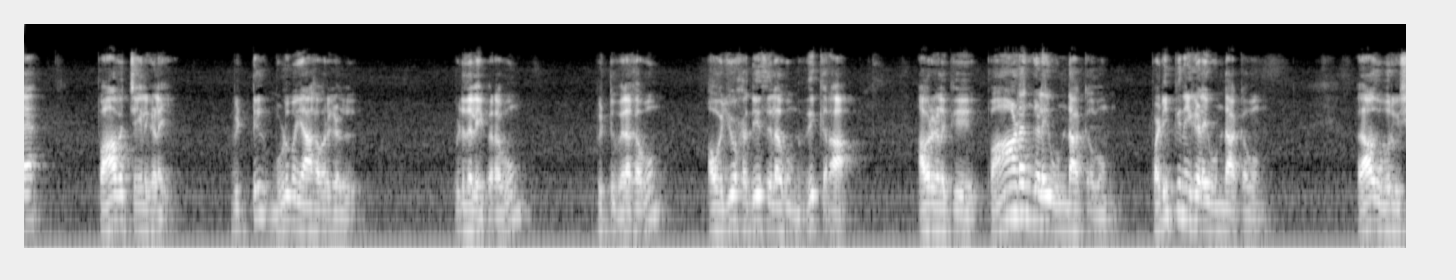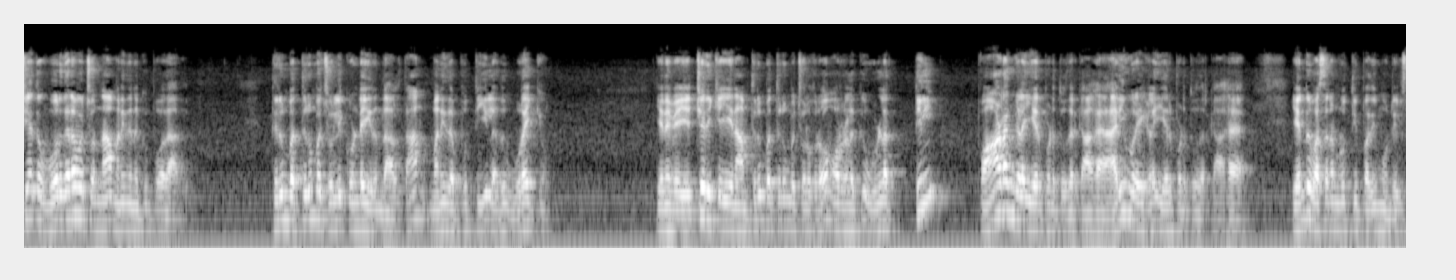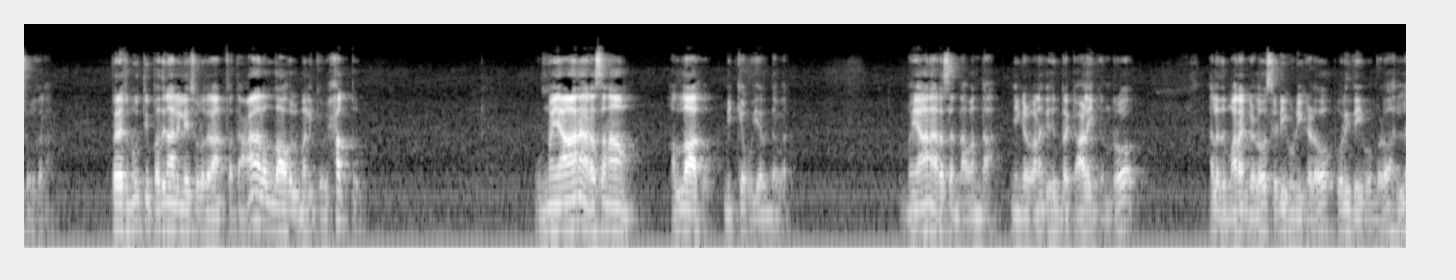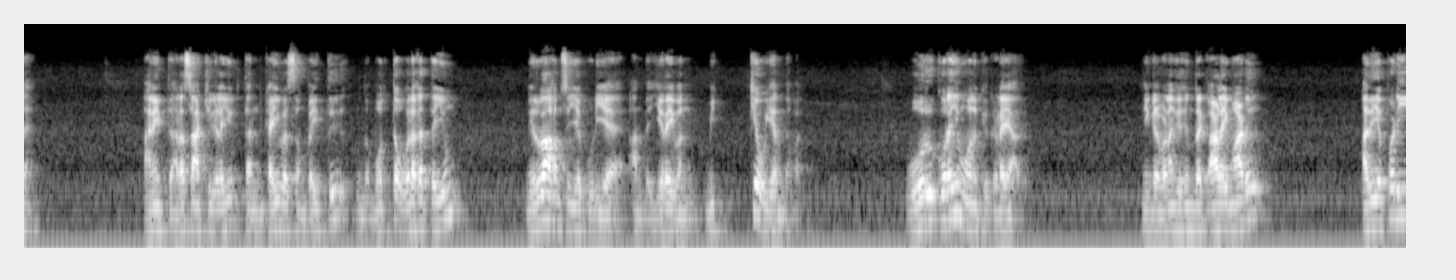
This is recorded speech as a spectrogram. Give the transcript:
பாவச் செயல்களை விட்டு முழுமையாக அவர்கள் விடுதலை பெறவும் விட்டு விலகவும் அவ் இலகும் திக்ரா அவர்களுக்கு பாடங்களை உண்டாக்கவும் படிப்பினைகளை உண்டாக்கவும் அதாவது ஒரு விஷயத்தை ஒரு தடவை சொன்னால் மனிதனுக்கு போதாது. திரும்ப திரும்ப சொல்லிக்கொண்டே இருந்தால்தான் மனித புத்தியில் அது உரைக்கும். எனவே எச்சரிக்கையை நாம் திரும்ப திரும்ப சொல்கிறோம். அவர்களுக்கு உள்ளத்தில் பாடங்களை ஏற்படுத்துவதற்காக அறிவுரைகளை ஏற்படுத்துவதற்காக என்று வசனம் நூற்றி பதிமூன்றில் சொல்கிறான். பிறகு நூற்றி பதினாலிலே சொல்கிறான் ஃபத்தால் அல்லாஹுல் மலிக்குல் ஹக். உண்மையான அரசனாம் அல்லாஹ் மிக்க உயர்ந்தவர். உண்மையான அரசன் அவன்தான். நீங்கள் வணங்குகின்ற காளைக்கன்றோ அல்லது மரங்களோ செடி கொடிகளோ பொலி தெய்வங்களோ அல்ல. அனைத்து அரசாட்சிகளையும் தன் கைவசம் வைத்து இந்த மொத்த உலகத்தையும் நிர்வாகம் செய்யக்கூடிய அந்த இறைவன் மிக்க உயர்ந்தவன். ஒரு குறையும் அவனுக்கு கிடையாது. நீங்கள் வணங்குகின்ற காளை மாடு அது எப்படி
